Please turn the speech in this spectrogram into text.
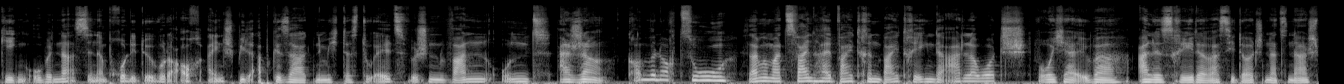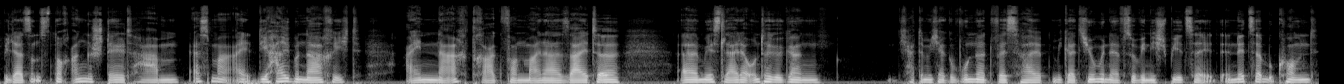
gegen Aubenas. In der Pro D2 wurde auch ein Spiel abgesagt, nämlich das Duell zwischen Vannes und Agen. Kommen wir noch zu, sagen wir mal, zweieinhalb weiteren Beiträgen der Adlerwatch, wo ich ja über alles rede, was die deutschen Nationalspieler sonst noch angestellt haben. Erstmal die halbe Nachricht, ein Nachtrag von meiner Seite. Äh, mir ist leider untergegangen, ich hatte mich ja gewundert, weshalb Mika Tjumenev so wenig Spielzeit in Nizza bekommt.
